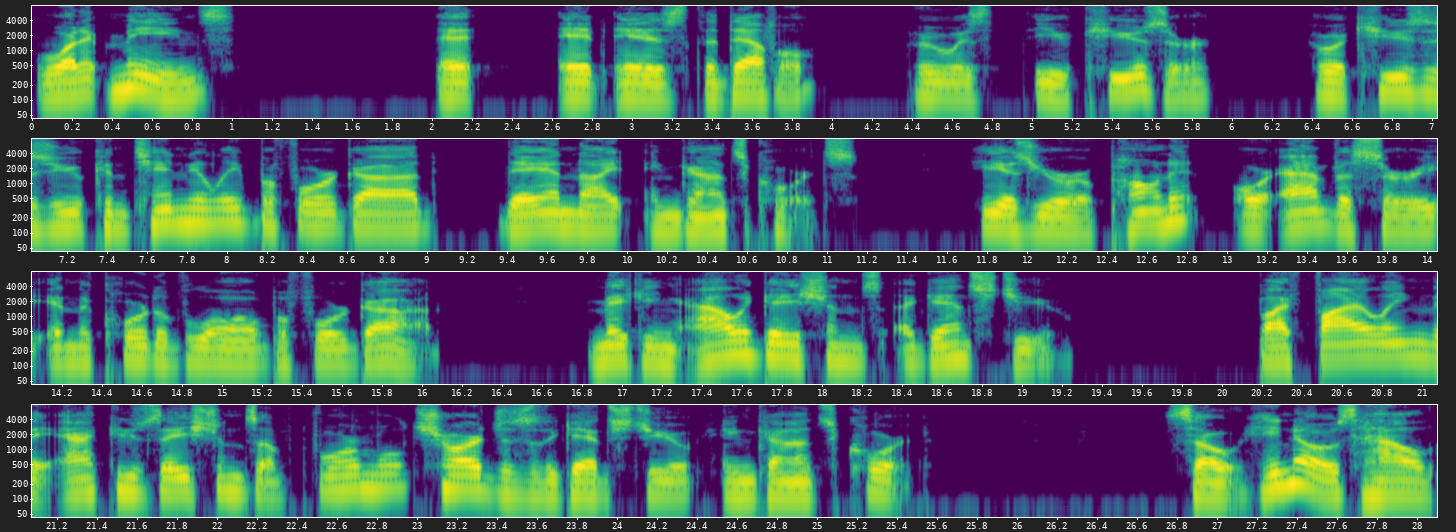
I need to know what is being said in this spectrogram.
What it means, it it is the devil who is the accuser who accuses you continually before God day and night in God's courts. He is your opponent or adversary in the court of law before God, making allegations against you by filing the accusations of formal charges against you in God's court. So he knows how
